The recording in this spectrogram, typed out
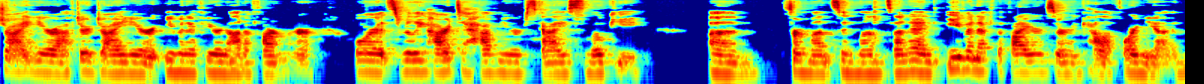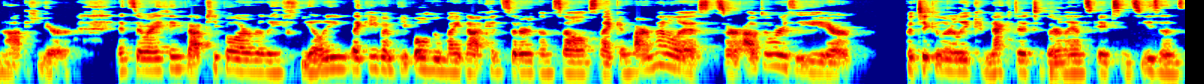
dry year after dry year, even if you're not a farmer, or it's really hard to have your sky smoky um, for months and months on end, even if the fires are in California and not here. And so I think that people are really feeling like even people who might not consider themselves like environmentalists or outdoorsy or particularly connected to their landscapes and seasons,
